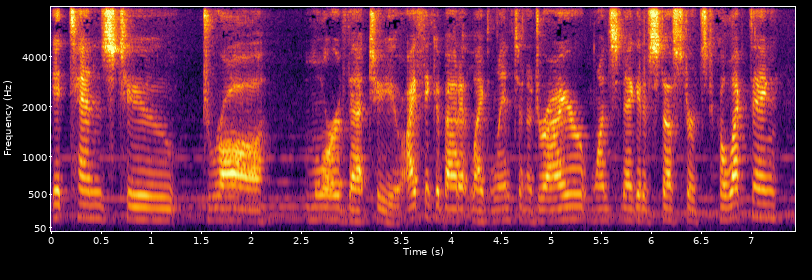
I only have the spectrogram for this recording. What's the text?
it tends to draw more of that to you. I think about it like lint in a dryer. Once negative stuff starts collecting,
